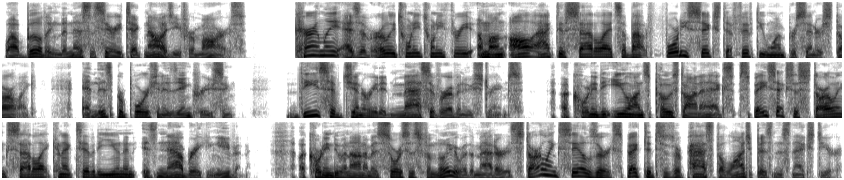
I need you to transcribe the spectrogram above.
while building the necessary technology for Mars. Currently, as of early 2023, among all active satellites, about 46 to 51% are Starlink, and this proportion is increasing. These have generated massive revenue streams. According to Elon's post on X, SpaceX's Starlink satellite connectivity unit is now breaking even. According to anonymous sources familiar with the matter, Starlink sales are expected to surpass the launch business next year.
